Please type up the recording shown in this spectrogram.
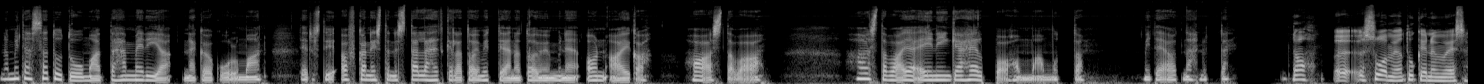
No mitä sä tutuumaat tähän medianäkökulmaan? Tietysti Afganistanissa tällä hetkellä toimittajana toimiminen on aika haastavaa, haastavaa ja ei niinkään helppoa hommaa, mutta miten olet nähnyt tämän? No, Suomi on tukenut myös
